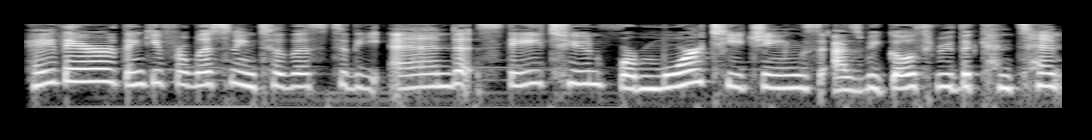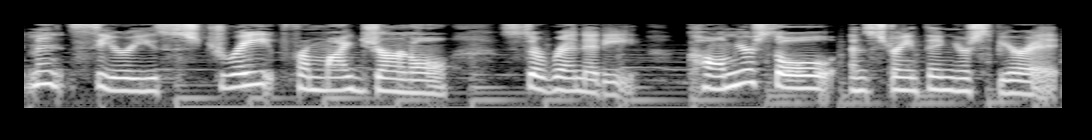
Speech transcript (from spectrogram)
Hey there, thank you for listening to this to the end. Stay tuned for more teachings as we go through the contentment series straight from my journal, Serenity. Calm your soul and strengthen your spirit.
